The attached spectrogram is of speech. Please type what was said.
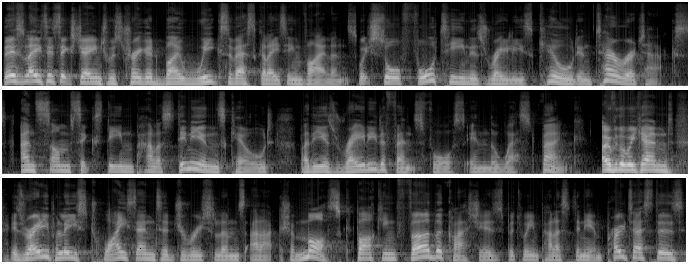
This latest exchange was triggered by weeks of escalating violence, which saw 14 Israelis killed in terror attacks and some 16 Palestinians killed by the Israeli Defense Force in the West Bank. Over the weekend, Israeli police twice entered Jerusalem's Al Aqsa Mosque, sparking further clashes between Palestinian protesters.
